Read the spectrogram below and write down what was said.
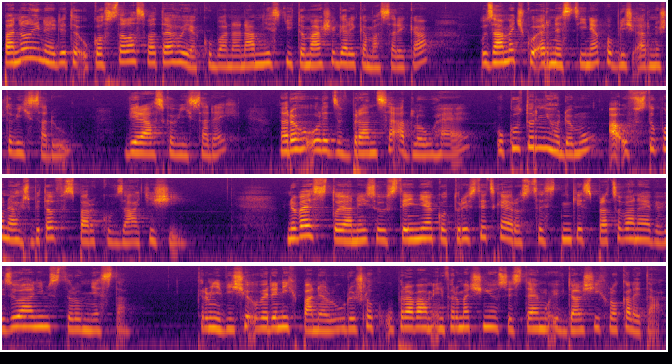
Panely najdete u kostela svatého Jakuba na náměstí Tomáše Garika Masaryka, u zámečku Ernestína poblíž Arnoštových sadů, v Jiráskových sadech, na rohu ulic v Brance a Dlouhé, u kulturního domu a u vstupu na hřbitov z parku v Zátiší. Nové stojany jsou stejně jako turistické rozcestníky zpracované ve vizuálním stylu města. Kromě výše uvedených panelů došlo k úpravám informačního systému i v dalších lokalitách.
